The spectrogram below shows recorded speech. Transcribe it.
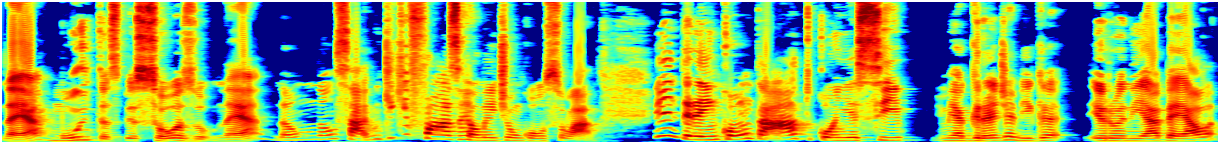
né? Muitas pessoas, né, não, não sabem o que, que faz realmente um consulado. Entrei em contato, conheci minha grande amiga Eronia Bela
